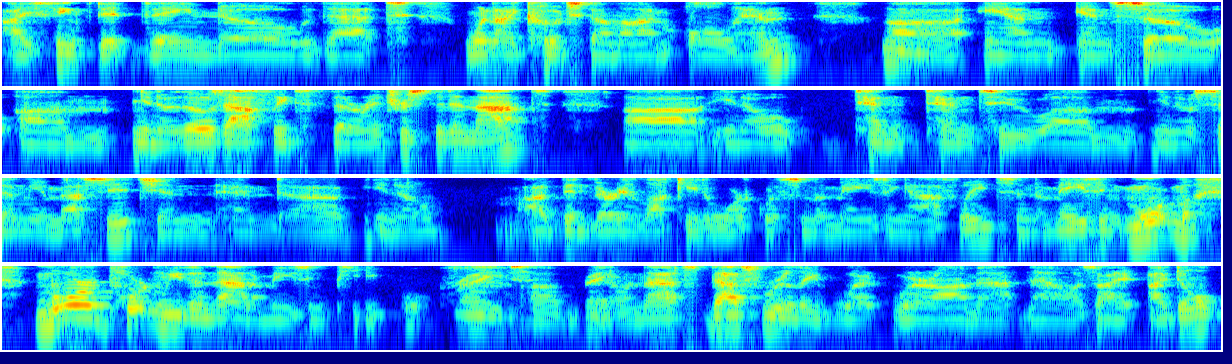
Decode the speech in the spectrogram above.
I think that they know that when I coach them, I'm all in. Mm-hmm. Uh, and and so um, you know those athletes that are interested in that, uh, you know, tend tend to um, you know send me a message and and uh, you know I've been very lucky to work with some amazing athletes and amazing more more importantly than that amazing people right, um, right. you know and that's that's really what where I'm at now is I I don't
